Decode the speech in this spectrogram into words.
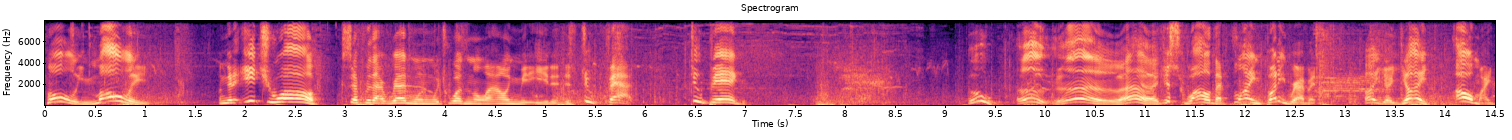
Holy moly! I'm gonna eat you all! Except for that red one, which wasn't allowing me to eat it. It's too fat, too big. Ooh, ooh, ooh, ooh, I just swallowed that flying bunny rabbit. Ay, ay, ay. Oh my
